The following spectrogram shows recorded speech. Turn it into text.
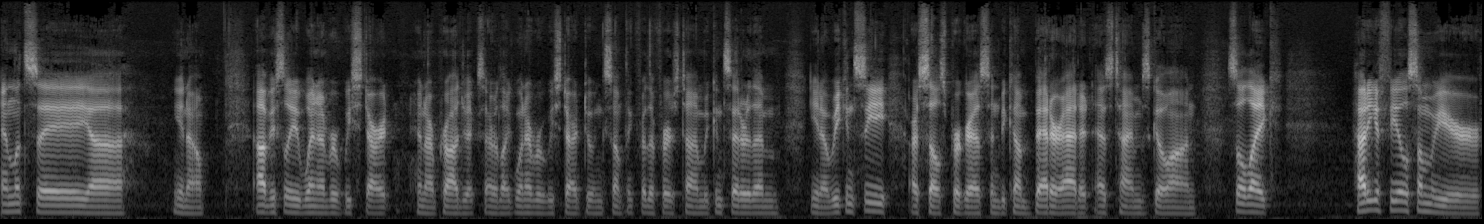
and let's say, uh, you know, obviously, whenever we start in our projects, or like whenever we start doing something for the first time, we consider them, you know, we can see ourselves progress and become better at it as times go on. So, like, how do you feel some of your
